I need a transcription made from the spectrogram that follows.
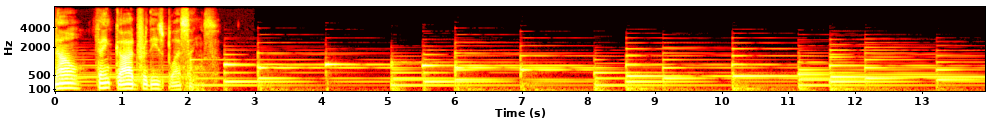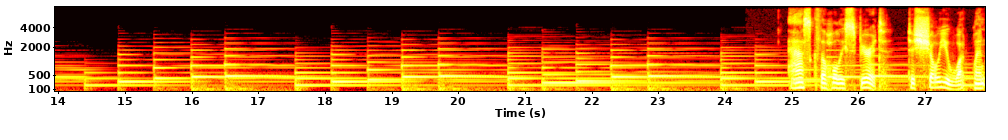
Now, thank God for these blessings. ask the Holy Spirit to show you what went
